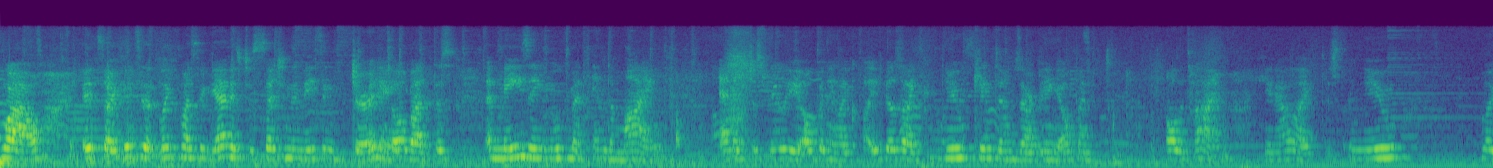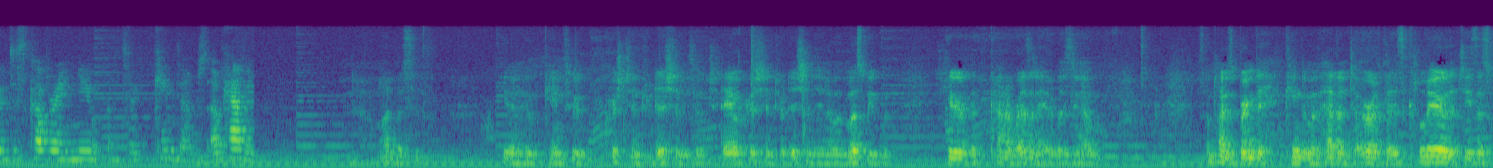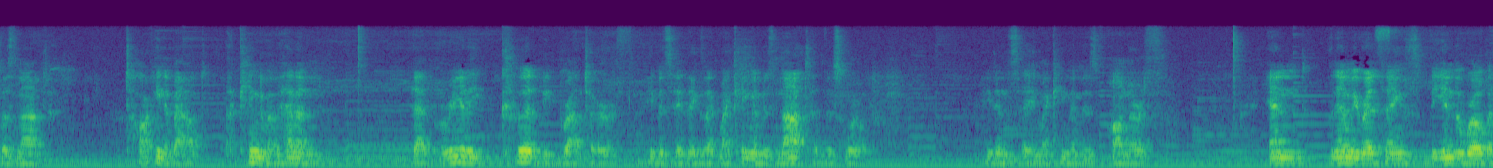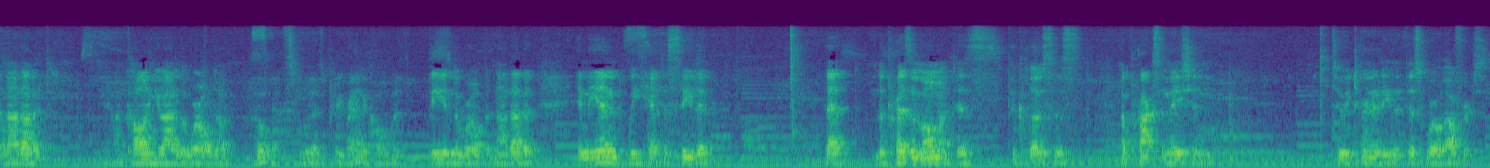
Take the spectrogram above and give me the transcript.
wow. It's like it's a, like once again it's just such an amazing journey. It's all about this amazing movement in the mind. And it's just really opening like it feels like new kingdoms are being opened all the time you know like just new like discovering new uh, kingdoms of heaven a lot of us even who came through Christian traditions and Judeo-Christian traditions, you know, most we would hear that kind of resonated was, you know, sometimes bring the kingdom of heaven to earth, but it's clear that Jesus was not talking about a kingdom of heaven that really could be brought to earth. He would say things like, my kingdom is not of this world. He didn't say, my kingdom is on earth. And then we read things, be in the world but not of it. You know, I'm calling you out of the world. Oh, oh that's, that's pretty radical, but be in the world but not of it. In the end, we have to see that that the present moment is the closest approximation to eternity that this world offers.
